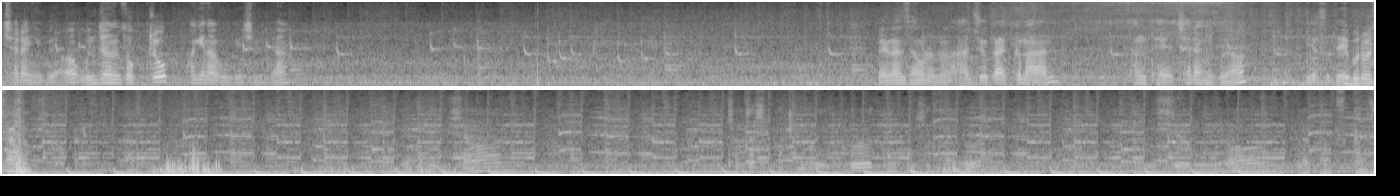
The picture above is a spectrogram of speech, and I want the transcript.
차량이고요. 운전석 쪽 확인하고 계십니다. 외관상으로는 아주 깔끔한 상태의 차량이고요. 이어서 내부를 하겠습니다. 파킹 브레이크, 통풍 시트, 미시오 미러, 블랙박스까지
